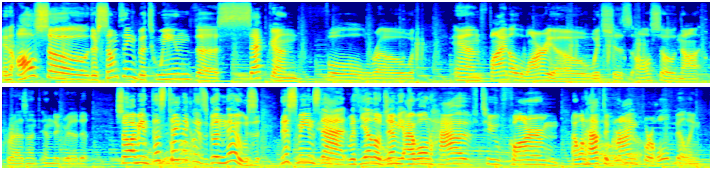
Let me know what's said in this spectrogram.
And also, there's something between the second full row and Final Wario, which is also not present in the grid. So, I mean, this technically is good news. This means that with Yellow Jimmy, I won't have to farm, I won't have to grind for hole filling.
